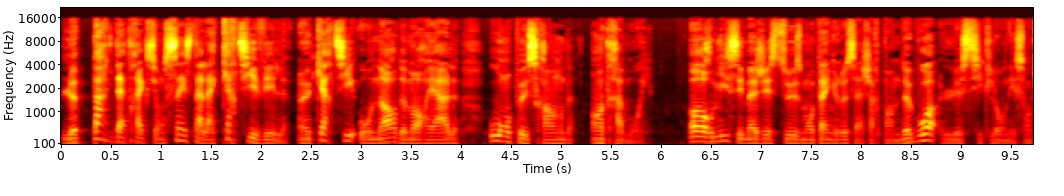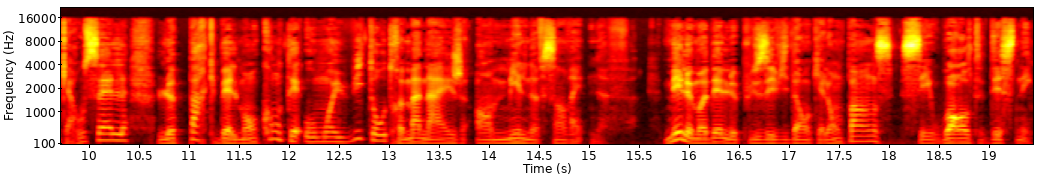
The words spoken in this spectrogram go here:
Le parc d'attractions s'installe à Cartierville, un quartier au nord de Montréal où on peut se rendre en tramway. Hormis ses majestueuses montagnes russes à charpente de bois, le cyclone et son carrousel, le parc Belmont comptait au moins huit autres manèges en 1929. Mais le modèle le plus évident auquel on pense, c'est Walt Disney.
